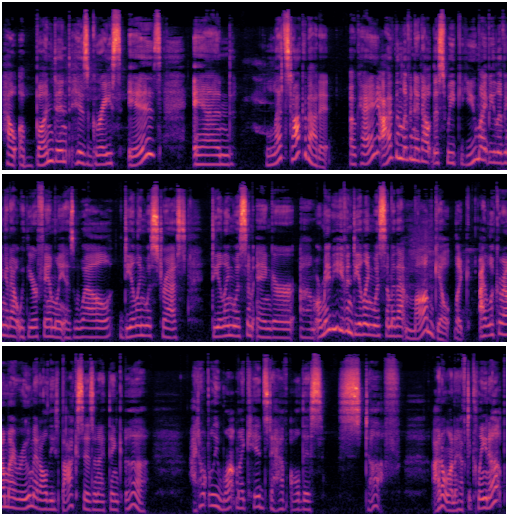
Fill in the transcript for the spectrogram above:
how abundant His grace is, and let's talk about it. Okay, I've been living it out this week. You might be living it out with your family as well, dealing with stress, dealing with some anger, um, or maybe even dealing with some of that mom guilt. Like, I look around my room at all these boxes and I think, ugh, I don't really want my kids to have all this stuff. I don't want to have to clean up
